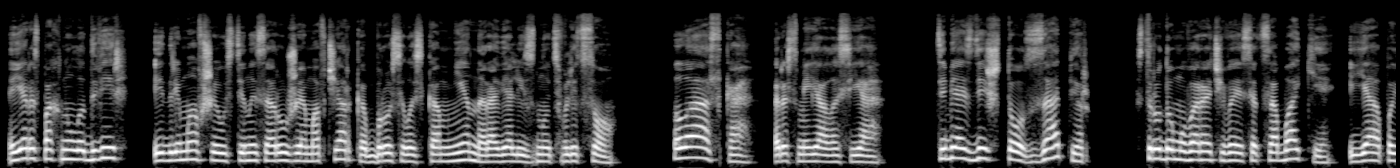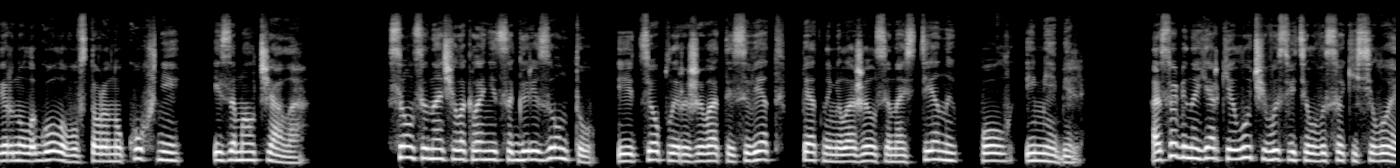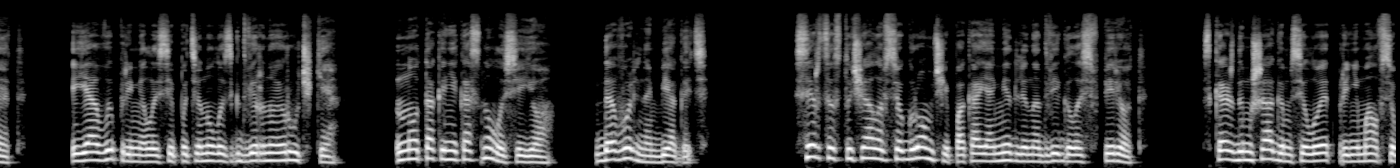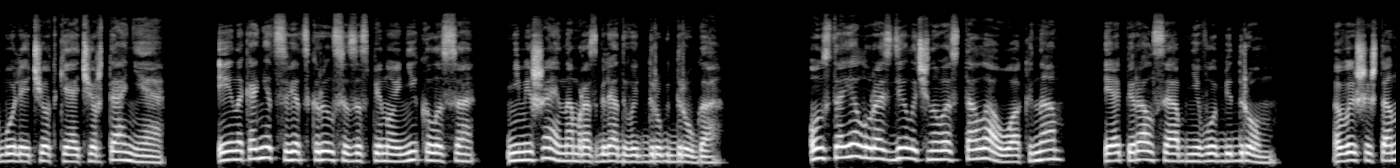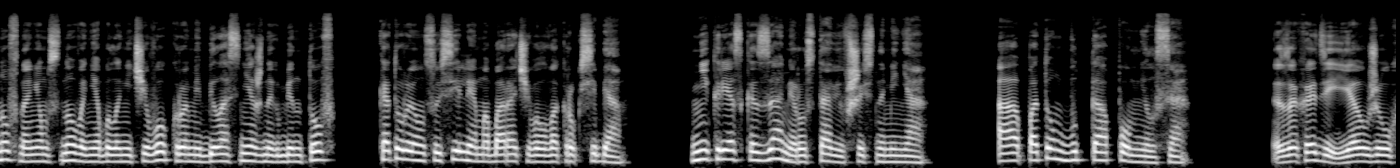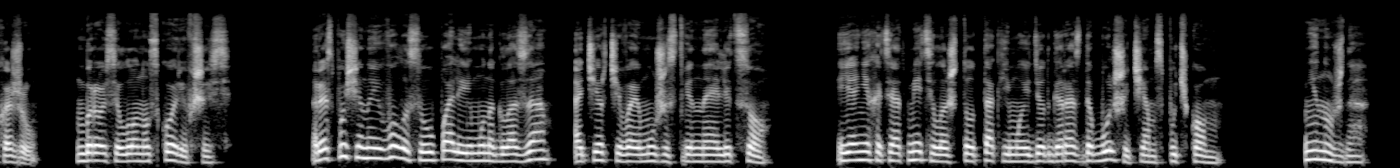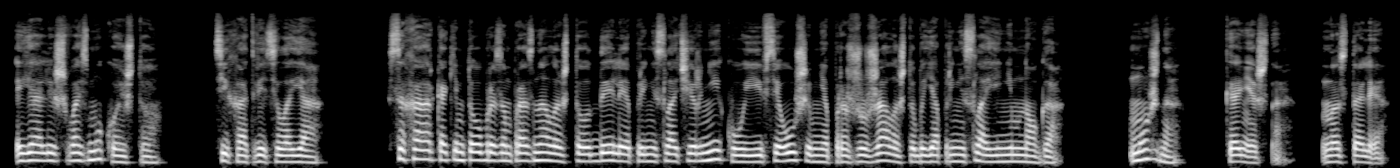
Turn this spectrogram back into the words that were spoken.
Я распахнула дверь, и дремавшая у стены с оружием овчарка бросилась ко мне, норовя лизнуть в лицо. «Ласка!» — рассмеялась я. «Тебя здесь что, запер?» С трудом уворачиваясь от собаки, я повернула голову в сторону кухни и замолчала. Солнце начало клониться к горизонту, и теплый рыжеватый свет пятнами ложился на стены, пол и мебель. Особенно яркий луч высветил высокий силуэт. Я выпрямилась и потянулась к дверной ручке, но так и не коснулась ее. Довольно бегать. Сердце стучало все громче, пока я медленно двигалась вперед. С каждым шагом силуэт принимал все более четкие очертания, и, наконец, свет скрылся за спиной Николаса, не мешая нам разглядывать друг друга. Он стоял у разделочного стола у окна и опирался об него бедром. Выше штанов на нем снова не было ничего, кроме белоснежных бинтов, которые он с усилием оборачивал вокруг себя. Ник резко замер, уставившись на меня, а потом будто опомнился. «Заходи, я уже ухожу», — бросил он, ускорившись. Распущенные волосы упали ему на глаза, очерчивая мужественное лицо. Я нехотя отметила, что так ему идет гораздо больше, чем с пучком. «Не нужно. Я лишь возьму кое-что», — тихо ответила я. Сахар каким-то образом прознала, что Делия принесла чернику, и все уши мне прожужжало, чтобы я принесла ей немного. «Можно?» «Конечно. На столе».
